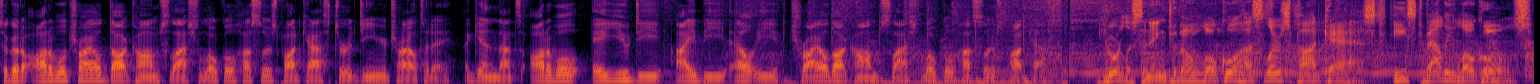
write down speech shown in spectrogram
So go to audibletrial.com slash local hustlers podcast to redeem your trial today. Again, that's audible, A-U-D-I-B-L-E, trial.com slash local hustlers podcast. You're listening to the Local Hustlers Podcast, East Valley Locals.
